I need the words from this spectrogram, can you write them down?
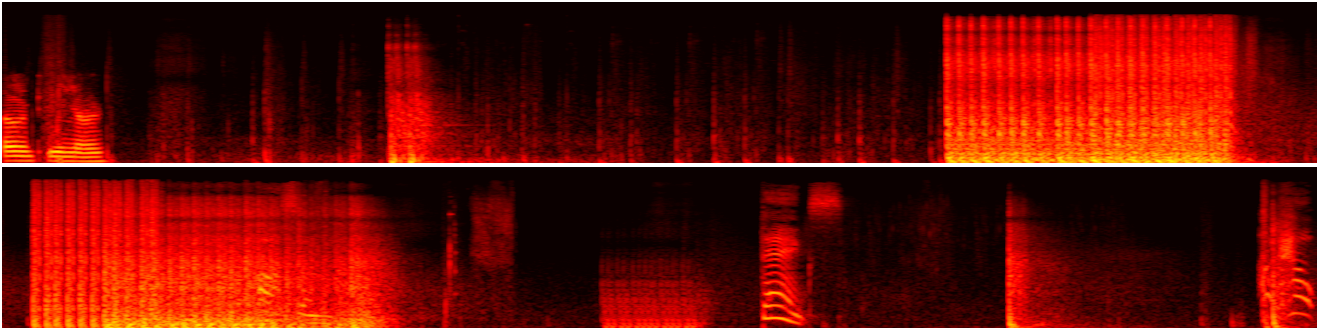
Currently, no. Awesome. Thanks. Help!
